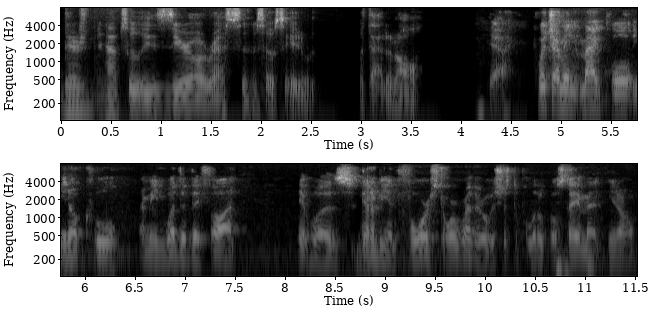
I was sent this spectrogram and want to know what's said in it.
there's been absolutely zero arrests and associated with, with that at all. Yeah, which I mean, Magpul, you know, cool. I mean, whether they thought it was going to be enforced or whether it was just a political statement, you know,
